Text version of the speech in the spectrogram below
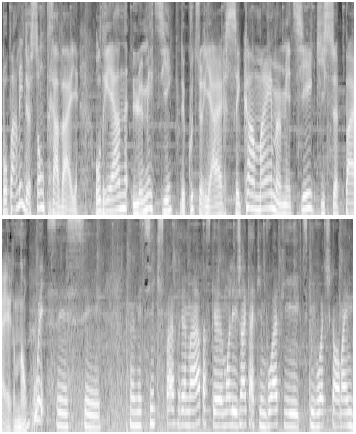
pour parler de son travail. Audriane, le métier de couturière, c'est quand même un métier qui se perd, non? Oui, c'est un métier qui se perd vraiment parce que moi, les gens, quand ils me voient, puis qu'ils voient que je suis quand même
